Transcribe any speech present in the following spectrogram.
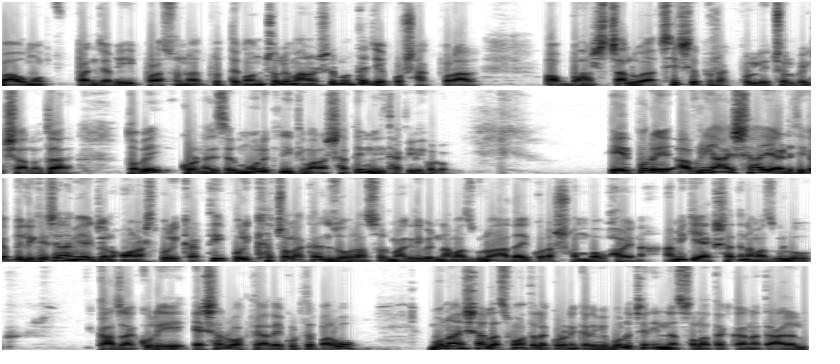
বা অমুক পাঞ্জাবি পড়াশোনা প্রত্যেক অঞ্চলে মানুষের মধ্যে যে পোশাক পরার অভ্যাস চালু আছে, সে পোশাক পরলে চলবে ইনশাআল্লাহ, তা? তবে কোরআন হাদিসের মৌলিক নীতিমালার সাথে মিল থাকলেই হলো। এরপরে আপনি আয়সা ইয়াডি থেকে আপনি লিখেছেন, আমি একজন অনার্স পরীক্ষার্থী, পরীক্ষা চলাকালীন জোহর আসর মাগরিবের নামাজগুলো আদায় করা সম্ভব হয় না। আমি কি একসাথে নামাজগুলো কাজা করে এশার ওয়াক্তে আদায় করতে পারব? বোন আল্লাহ সুমাতাল্লাহ কোরআন কারিমে বলেছেন, ইন্না সলাতা কানাতে আলাল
